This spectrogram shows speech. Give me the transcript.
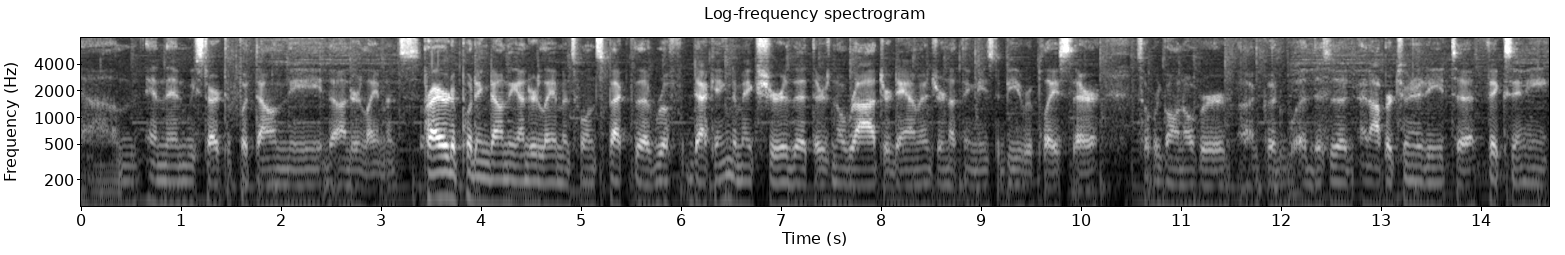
um, and then we start to put down the, the underlayments. Prior to putting down the underlayments, we'll inspect the roof decking to make sure that there's no rot or damage or nothing needs to be replaced there. So we're going over uh, good wood. This is a, an opportunity to fix any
